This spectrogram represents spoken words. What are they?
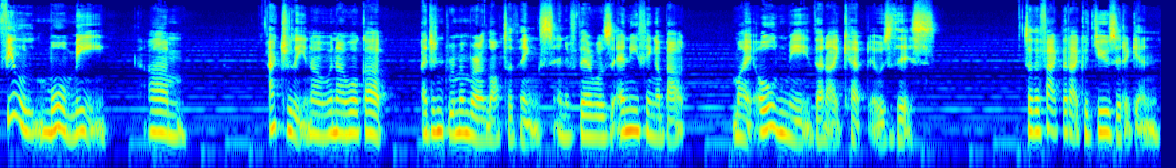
feel more me. Um, actually, you know, when I woke up, I didn't remember a lot of things, and if there was anything about my old me that I kept, it was this. So the fact that I could use it again,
